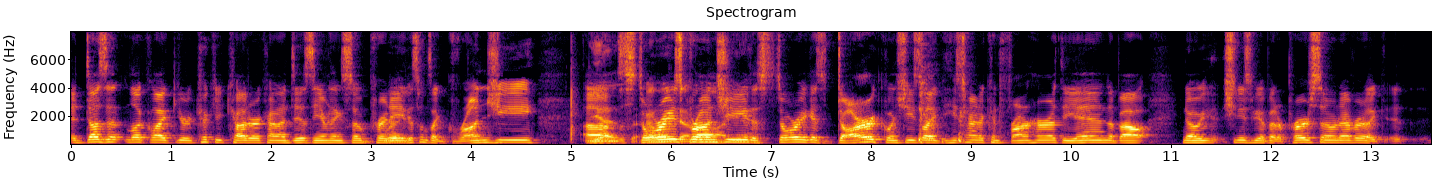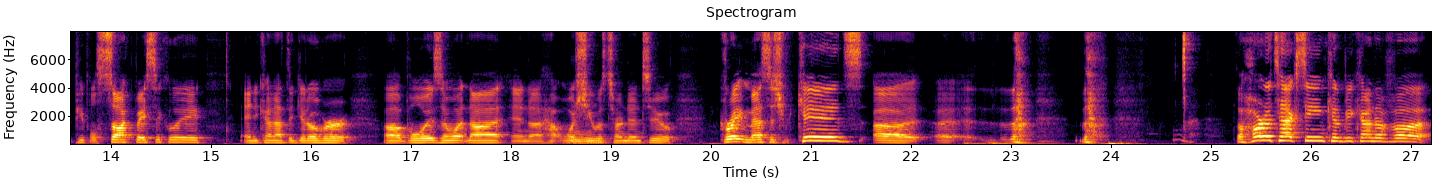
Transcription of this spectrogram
It doesn't look like your cookie cutter kind of Disney. Everything's so pretty. Right. This one's like grungy. Um, Yes, the like story's that a lot, grungy. yeah. The story gets dark when she's like he's trying to confront her at the end about you know she needs to be a better person or whatever. Like it, people suck basically, and you kind of have to get over uh, boys and whatnot and uh, how, what Mm. she was turned into. Great message for kids. Uh, uh, the, the, the heart attack scene can be kind of uh,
